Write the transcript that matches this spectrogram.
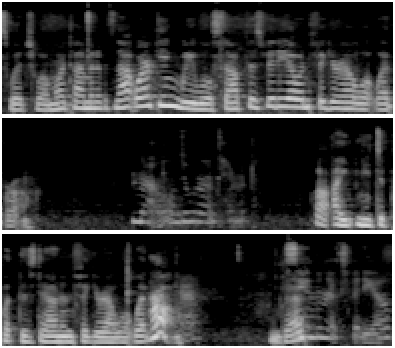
switch one more time. And if it's not working, we will stop this video and figure out what went wrong. No, we'll do it on camera. Well, I need to put this down and figure out what went wrong. Okay. See you in the next video.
